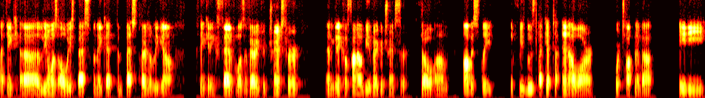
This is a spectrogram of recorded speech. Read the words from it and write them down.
I think uh, Lyon is always best when they get the best players of Ligue 1. I think getting Faivre was a very good transfer, and getting Fofana would be a very good transfer. So um, obviously, if we lose Paqueta and Aouar, we're talking about 80,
